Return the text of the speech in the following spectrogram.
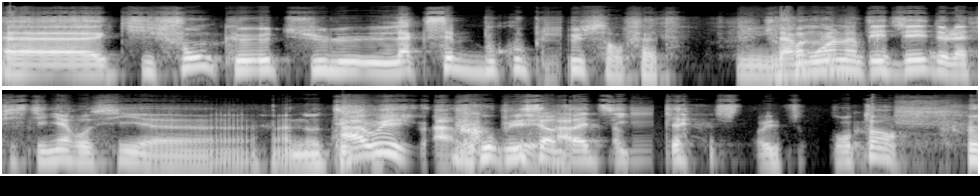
euh, qui font que tu l'acceptes beaucoup plus en fait. Hmm. Je T'as crois moins que de la fistinière aussi euh, à noter. Ah oui, bah, beaucoup plus ah, sympathique. Ils sont contents.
